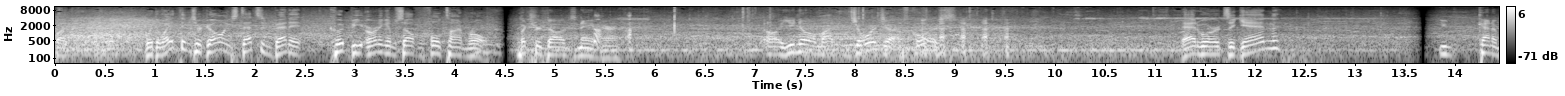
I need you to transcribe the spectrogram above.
But with the way things are going, Stetson Bennett could be earning himself a full-time role. What's your dog's name, Aaron? oh, you know my Georgia, of course. Edwards again. You kind of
